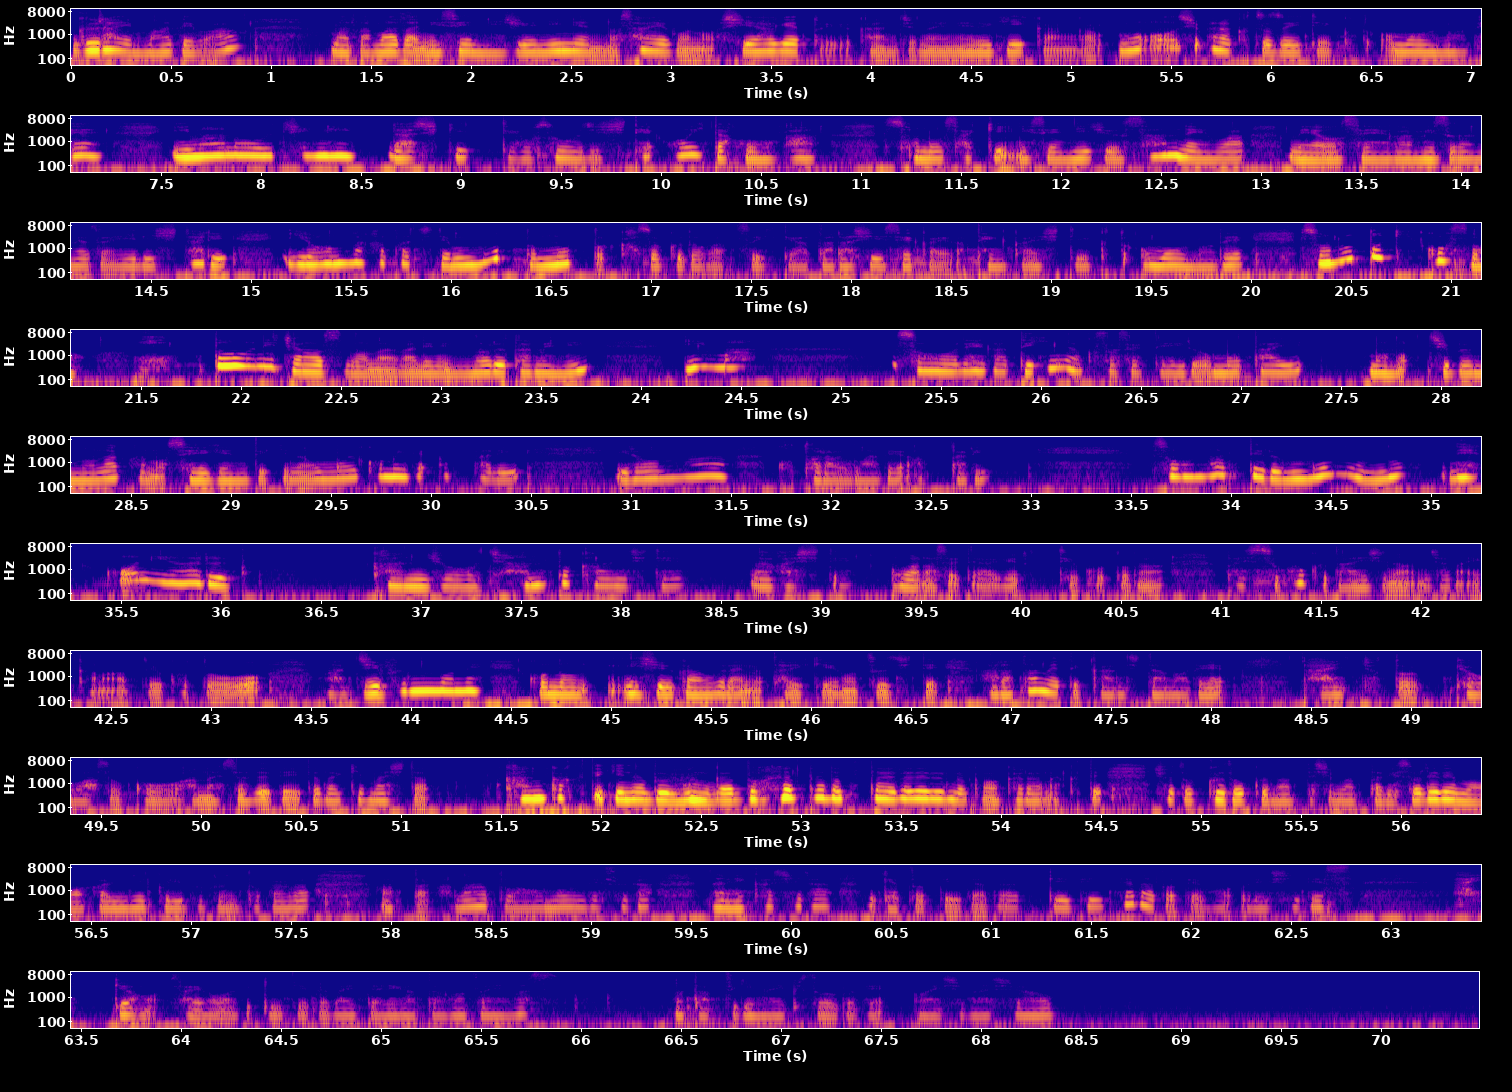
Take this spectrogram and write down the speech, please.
ぐらいまではまだまだ2022年の最後の仕上げという感じのエネルギー感がもうしばらく続いていくと思うので今のうちに出し切ってお掃除しておいた方がその先2023年は冥王星が水亀座入りしたりいろんな形でもっともっと加速度がついて新しい世界が展開していくと思うのでその時こそ本当にチャンスの流れに乗るために今それができなくさせている重たいもの自分の中の制限的な思い込みであったりいろんなトラウマであったりそうなってるものの根っこにある感情をちゃんと感じて流して終わらせてあげるっていうことがやっぱりすごく大事なんじゃないかなということを、まあ、自分のねこの2週間ぐらいの体験を通じて改めて感じたのではいちょっと今日はそこをお話しさせていただきました。感覚的な部分がどうやったら伝えられるのかわからなくてちょっとくどくなってしまったりそれでも分かりにくい部分とかがあったかなとは思うんですが何かしら受け取っていただけていたらとても嬉しいです。はい、今日も最後まで聞いていただいてありがとうございます。また次のエピソードでお会いしましょう。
